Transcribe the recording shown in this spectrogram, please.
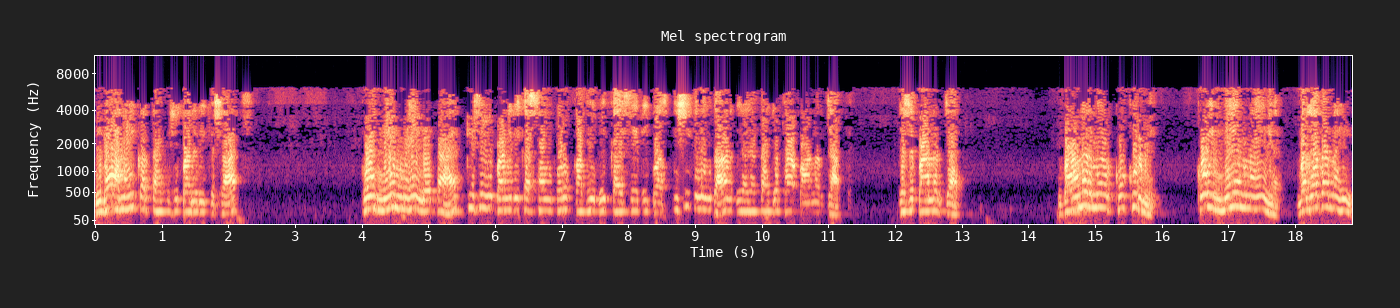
विवाह नहीं करता है किसी बानरी के साथ कोई नियम नहीं लेता है, किसी भी बानरी का संग करो, कभी भी, कैसे भी, बस इसी के लिए उदाहरण दिया जाता है जथा बानर जात। जैसे बानर जात। बानर में और कुकुर में कोई नियम नहीं है, मर्यादा नहीं।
